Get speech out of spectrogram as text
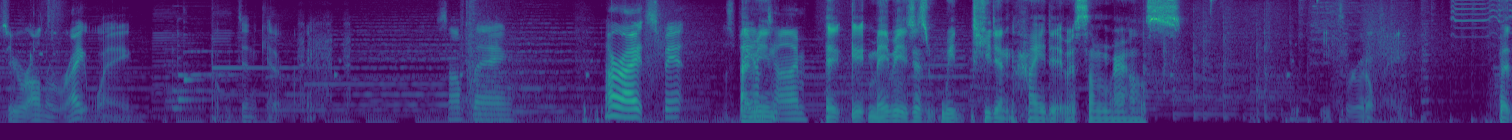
So you were on the right way, but we didn't get it right. Something. All right, spam, spam mean- time. It, it, maybe it's just we he didn't hide it, it was somewhere else. He threw it away. But,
